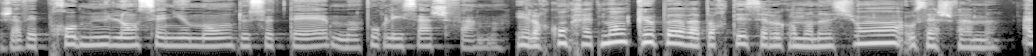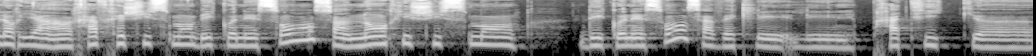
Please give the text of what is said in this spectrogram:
j'avais promu l'enseignement de ce thème pour les sages-femmes. Et alors concrètement, que peuvent apporter ces recommandations aux sages-femmes? Alors il y a un rafraîchissement des connaissances, un enrichissement des connaissances avec les, les pratiques euh,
